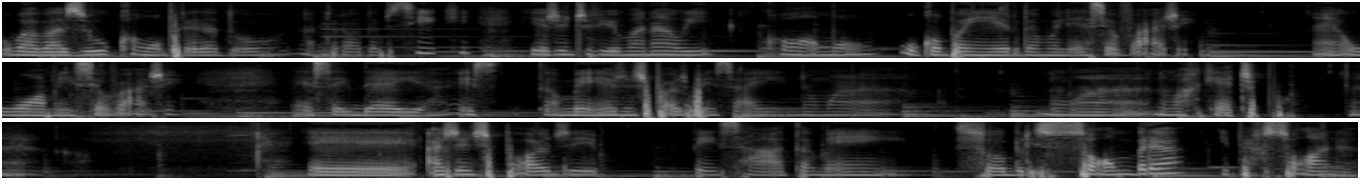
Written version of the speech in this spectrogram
O Barba Azul como o predador natural da psique e a gente viu Manauí como o companheiro da mulher selvagem né, o homem selvagem. Essa ideia, esse, também a gente pode pensar aí numa, numa, num arquétipo. Né? É, a gente pode pensar também sobre sombra e persona.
